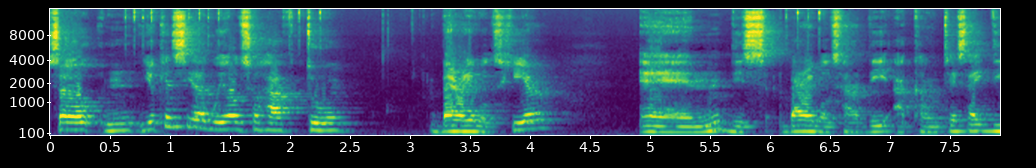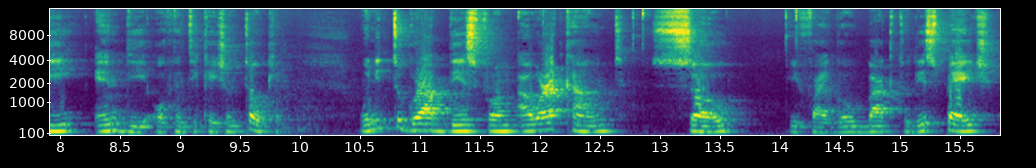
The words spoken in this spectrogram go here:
So you can see that we also have two variables here, and these variables are the account SID and the authentication token. We need to grab this from our account. So if I go back to this page,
